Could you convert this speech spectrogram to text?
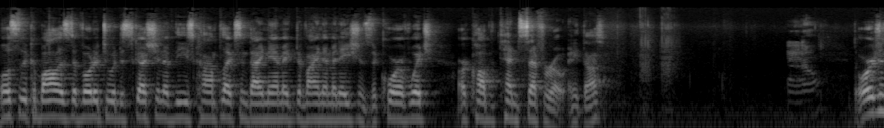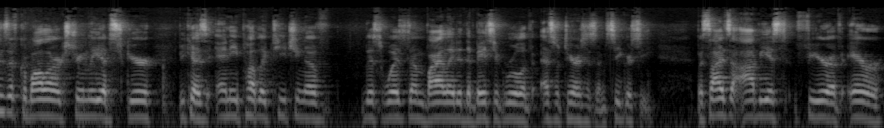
Most of the Kabbalah is devoted to a discussion of these complex and dynamic divine emanations, the core of which are called the ten Sephiroth. Any thoughts? No. The origins of Kabbalah are extremely obscure because any public teaching of this wisdom violated the basic rule of esotericism, secrecy. Besides the obvious fear of error,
